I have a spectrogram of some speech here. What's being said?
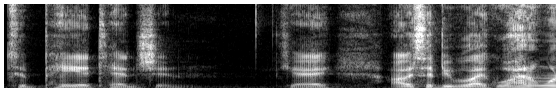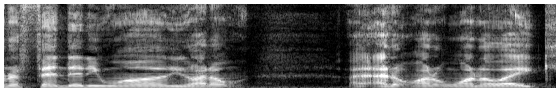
to pay attention okay i always have people like well i don't want to offend anyone you know i don't i don't i don't want to like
